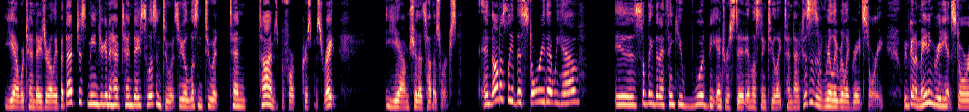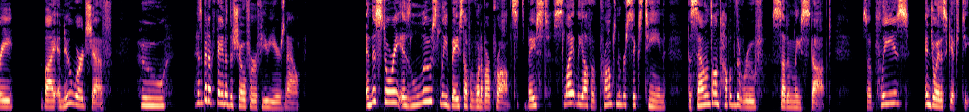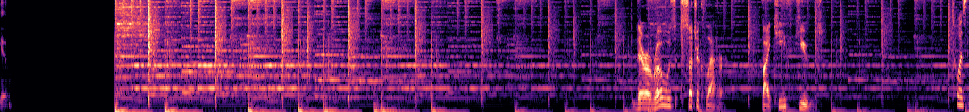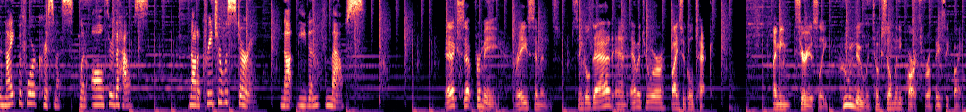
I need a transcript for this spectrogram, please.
Yeah, we're 10 days early, but that just means you're going to have 10 days to listen to it, so you'll listen to it 10 times before Christmas, right? Yeah, I'm sure that's how this works. And honestly, this story that we have is something that I think you would be interested in listening to like 10 times. This is a really, really great story. We've got a main ingredient story by a new word chef who has been a fan of the show for a few years now. And this story is loosely based off of one of our prompts. It's based slightly off of prompt number 16 The sounds on top of the roof suddenly stopped. So please enjoy this gift to you. There Arose Such a Clatter by Keith Hughes. Twas the night before Christmas when all through the house not a creature was stirring, not even a mouse. Except for me, Ray Simmons, single dad and amateur bicycle tech. I mean, seriously, who knew it took so many parts for a basic bike?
